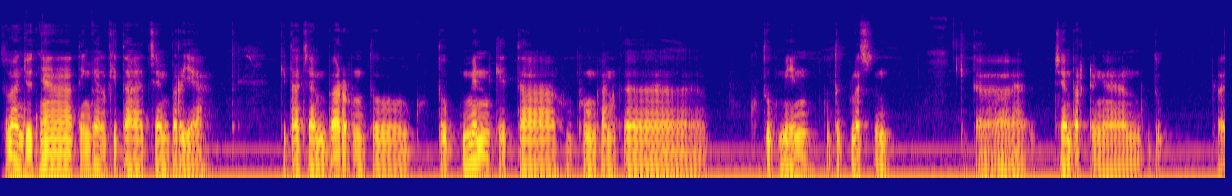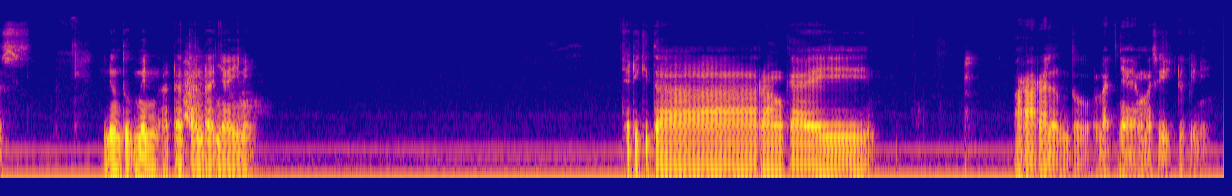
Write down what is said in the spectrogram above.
selanjutnya tinggal kita jumper ya. Kita jumper untuk kutub min kita hubungkan ke kutub min kutub plus kita jumper dengan kutub plus. Ini untuk min ada tandanya ini. Jadi kita rangkai paralel untuk lednya yang masih hidup ini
